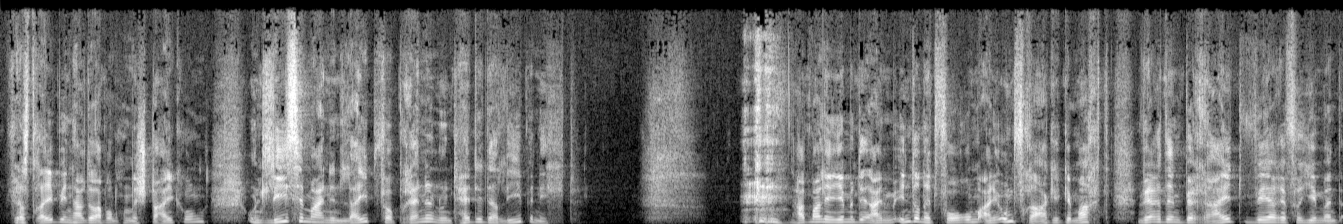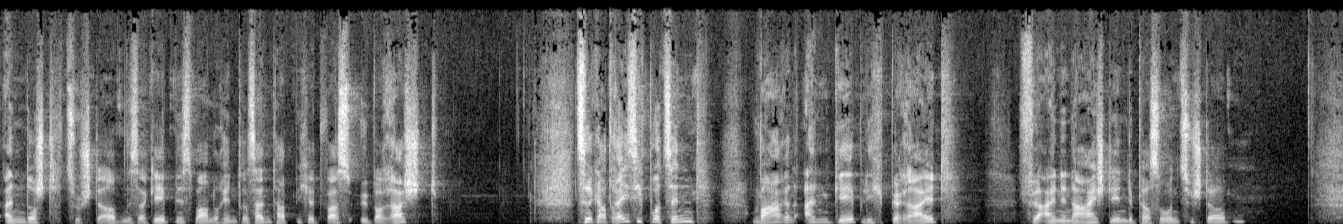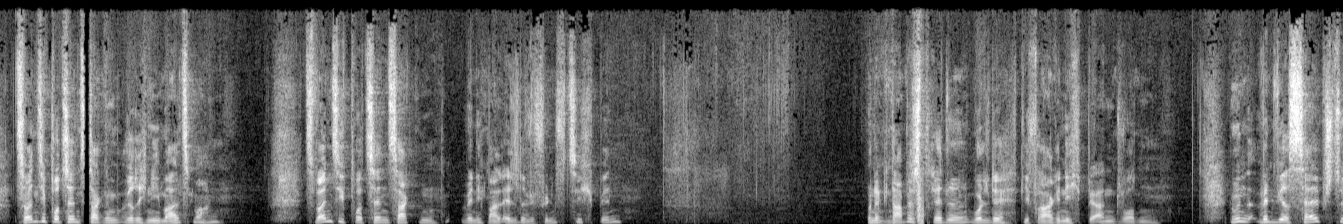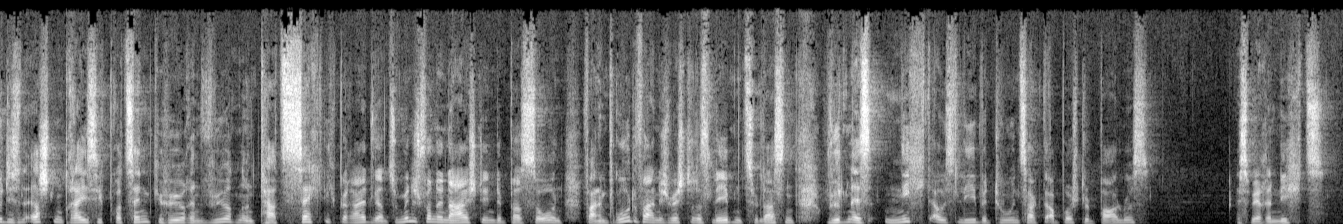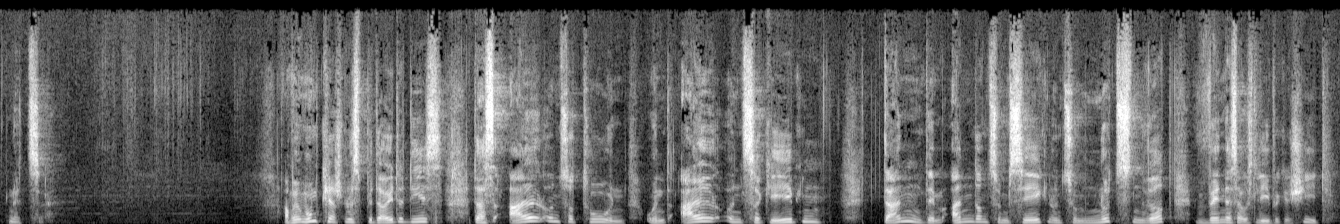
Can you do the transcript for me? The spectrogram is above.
Vers 3 beinhaltet aber noch eine Steigerung und ließe meinen Leib verbrennen und hätte der Liebe nicht. Hat mal jemand in einem Internetforum eine Umfrage gemacht, wer denn bereit wäre, für jemand anders zu sterben. Das Ergebnis war noch interessant, hat mich etwas überrascht. Circa 30 Prozent waren angeblich bereit, für eine nahestehende Person zu sterben. 20 Prozent sagten, würde ich niemals machen. 20 Prozent sagten, wenn ich mal älter wie 50 bin. Und ein knappes Drittel wollte die Frage nicht beantworten. Nun, wenn wir selbst zu diesen ersten 30 Prozent gehören würden und tatsächlich bereit wären, zumindest für eine nahestehende Person, für einen Bruder, für eine Schwester das Leben zu lassen, würden es nicht aus Liebe tun, sagt der Apostel Paulus. Es wäre nichts nütze. Aber im Umkehrschluss bedeutet dies, dass all unser Tun und all unser Geben dann dem anderen zum Segen und zum Nutzen wird, wenn es aus Liebe geschieht.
